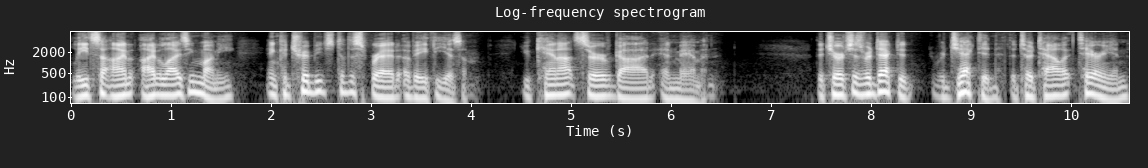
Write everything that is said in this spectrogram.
leads to idolizing money, and contributes to the spread of atheism. You cannot serve God and mammon. The church has rejected, rejected the totalitarian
